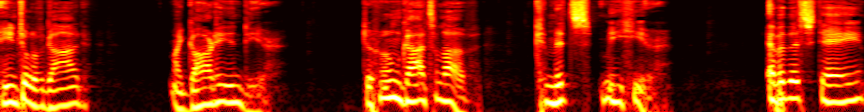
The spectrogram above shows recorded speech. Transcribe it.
angel of God, my guardian dear, to whom God's love commits me here. Ever this day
